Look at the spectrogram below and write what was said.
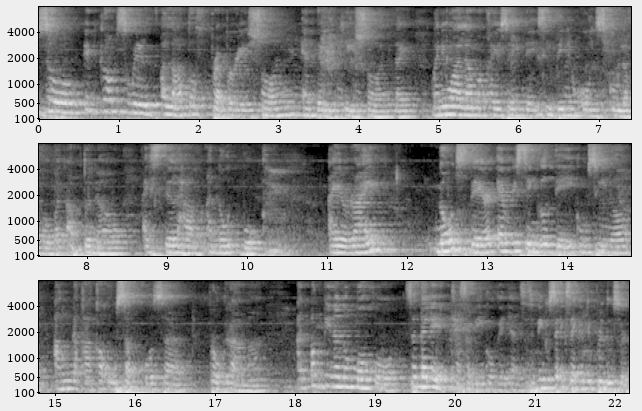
So, it comes with a lot of preparation and dedication. Like, maniwala man kayo sa hindi, isipin yung old school ako, but up to now, I still have a notebook. I write notes there every single day kung sino ang nakakausap ko sa programa. At pag tinanong mo ko, sandali, sasabihin ko ganyan. Sasabihin ko sa executive producer,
